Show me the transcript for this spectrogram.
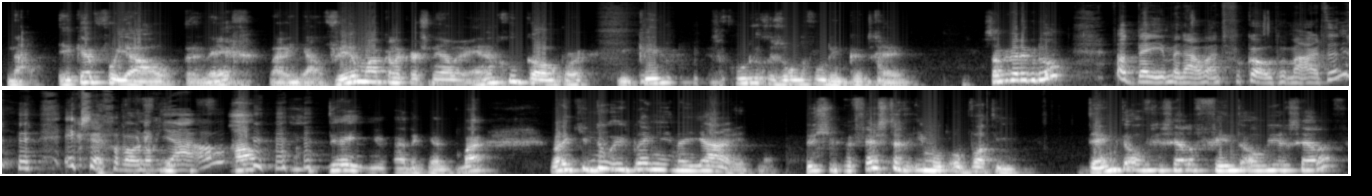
Nou, ik heb voor jou een weg waarin jou veel makkelijker, sneller en goedkoper je kind goede, gezonde voeding kunt geven. Snap je wat ik bedoel? Wat ben je me nou aan het verkopen, Maarten? ik zeg gewoon nog ja ook. Geen idee wat ik heb. Maar wat ik je doe, ik breng je in een jaarritme. Dus je bevestigt iemand op wat hij denkt over zichzelf, vindt over zichzelf.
